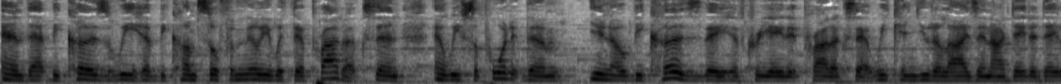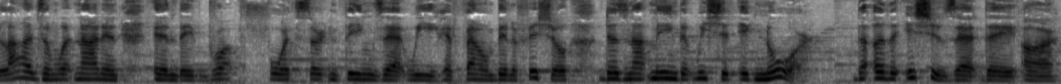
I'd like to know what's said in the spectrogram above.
And that because we have become so familiar with their products and, and we've supported them, you know, because they have created products that we can utilize in our day to day lives and whatnot, and, and they've brought forth certain things that we have found beneficial, does not mean that we should ignore the other issues that they are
